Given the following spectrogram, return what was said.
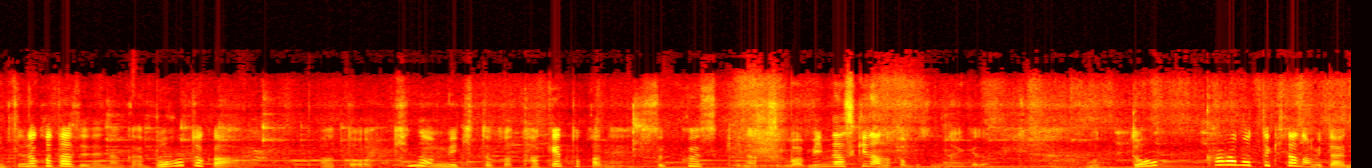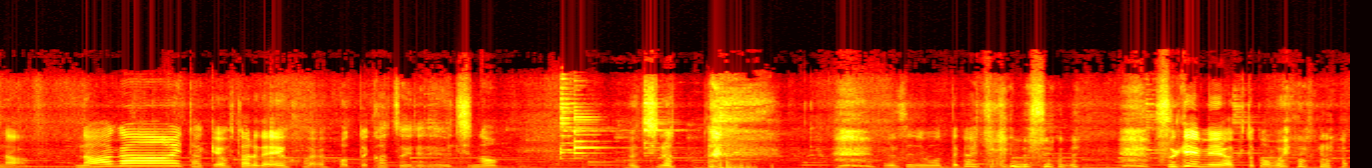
うちの子たちねなんか棒とかあと木の幹とか竹とかねすっごい好きなんですまみんな好きなのかもしれないけどもうどっから持ってきたのみたいな長い竹を2人でえほえほって担いでねうちのうちの うちに持って帰ってくるんですよね。すげえ迷惑とか思いながら。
